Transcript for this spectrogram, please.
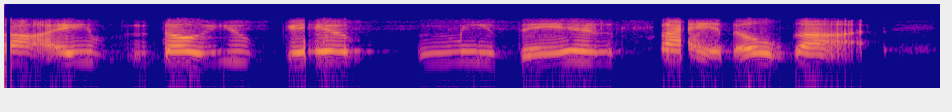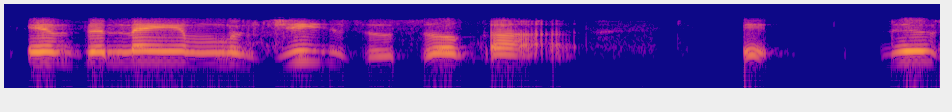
God, even though you give me the insight, oh God, in the name of Jesus, oh God, it, this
